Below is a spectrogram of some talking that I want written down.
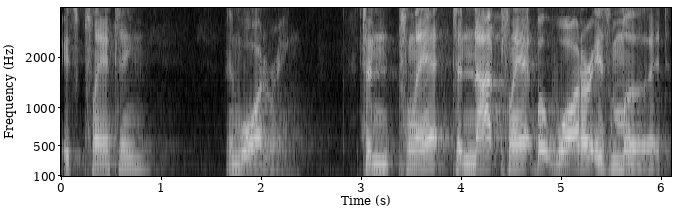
It's planting and watering. To plant, to not plant but water is mud.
